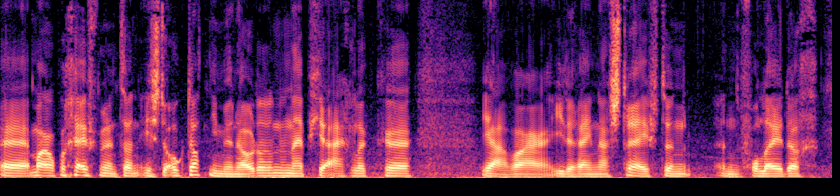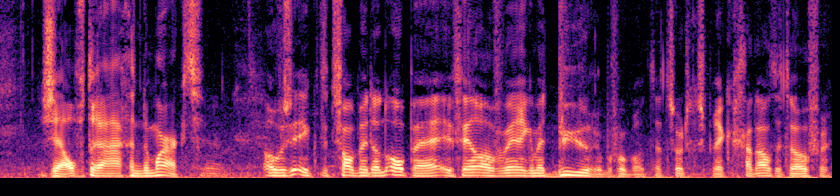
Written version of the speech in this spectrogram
Uh, maar op een gegeven moment dan is ook dat niet meer nodig. En dan heb je eigenlijk, uh, ja, waar iedereen naar streeft, een, een volledig zelfdragende markt. Ja. Overigens, ik, het valt me dan op, hè, in veel overwegingen met buren bijvoorbeeld. Dat soort gesprekken gaan altijd over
